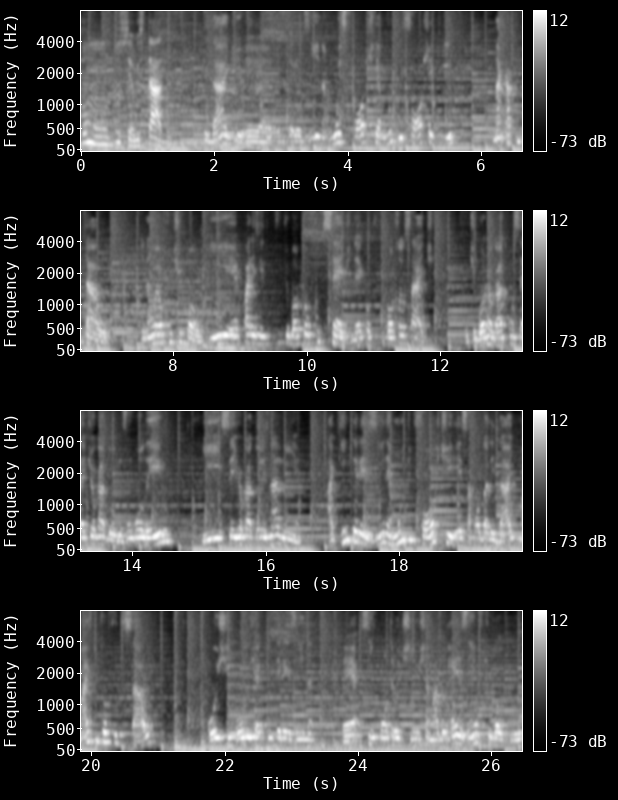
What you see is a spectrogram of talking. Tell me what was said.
comuns do seu estado. Cidade, é, em Teresina, um esporte que é muito forte aqui na capital, que não é o futebol, que é parecido com o futebol que é o né, que é o futebol society. Futebol jogado com sete jogadores, um goleiro e seis jogadores na linha. Aqui em Teresina é muito forte essa modalidade, mais do que o futsal. Hoje, hoje aqui em Teresina é, se encontra o time chamado Resenha Futebol Clube.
